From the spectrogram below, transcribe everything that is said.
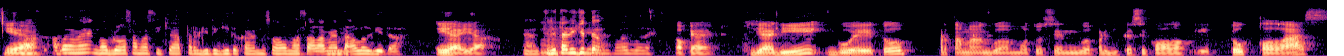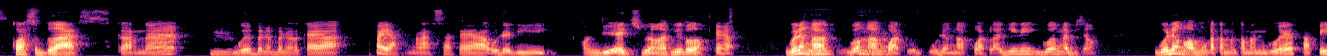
Iya, Apa namanya? ngobrol sama psikiater gitu-gitu kan soal masalah mental lu gitu. iya, iya. Nah, cerita Hmm, dikit iya. dong kalau boleh. Oke, jadi gue itu pertama gue mutusin gue pergi ke psikolog itu kelas kelas 11 karena Hmm. gue bener-bener kayak apa ya ngerasa kayak udah di on the edge banget gitu loh kayak gue udah nggak Hmm. gue nggak Hmm. kuat udah nggak kuat lagi nih. Gue nggak bisa gue udah ngomong ke teman-teman gue tapi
